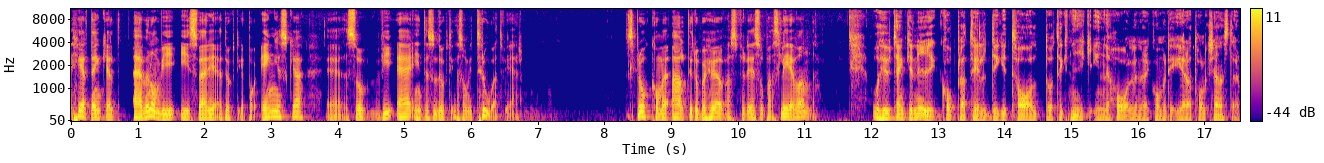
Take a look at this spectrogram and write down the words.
helt enkelt, även om vi i Sverige är duktiga på engelska eh, så vi är inte så duktiga som vi tror att vi är. Språk kommer alltid att behövas för det är så pass levande. Och hur tänker ni kopplat till digitalt och teknikinnehåll när det kommer till era tolktjänster?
